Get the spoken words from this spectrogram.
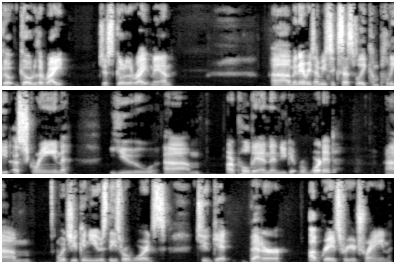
go go to the right, just go to the right, man. Um, and every time you successfully complete a screen, you um, are pulled in and you get rewarded, um, which you can use these rewards to get better upgrades for your train.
